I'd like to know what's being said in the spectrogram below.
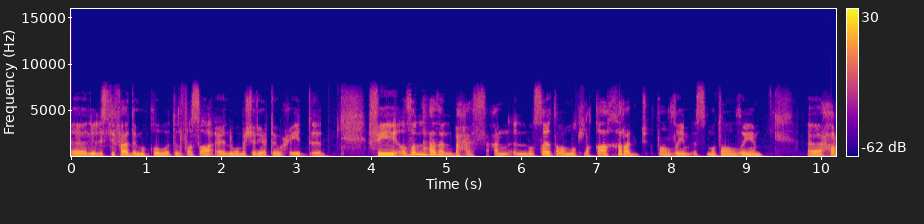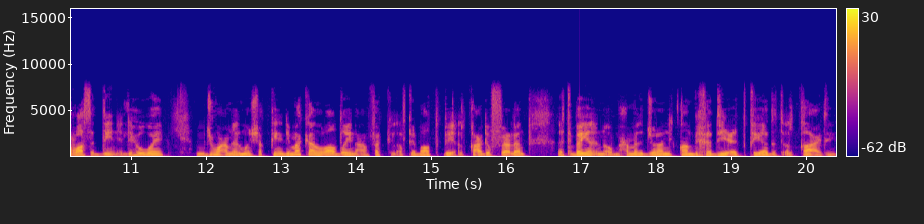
للاستفادة من قوة الفصائل ومشاريع توحيد. في ظل هذا البحث عن السيطرة المطلقة خرج تنظيم اسمه تنظيم آه، حراس الدين اللي هو مجموعة من المنشقين اللي ما كانوا راضين عن فك الارتباط بالقاعدة. وفعلا تبين أنه أبو محمد الجولاني قام بخديعة قيادة القاعدة.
